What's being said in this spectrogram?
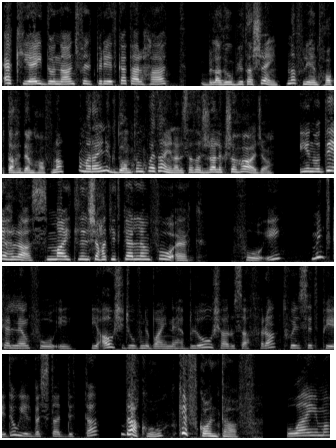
Hekk jgħid Dunant fil-Prietka tal-Ħadd. Bla dubju ta' xejn, naf li int tħobb taħdem ħafna, imma rajnik domt u nkwetajna li seta' ġralek xi ħaġa. Jien u dieħla smajt lil xi ħadd jitkellem fuqek. Fuqi? Min tkellem fuqi? Jaqgħu xi ġuvni b'għajnejh blu u xagħru safra, twil sitt piedi u jilbes tad-ditta, Dak hu, kif kont taf? Wajma,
